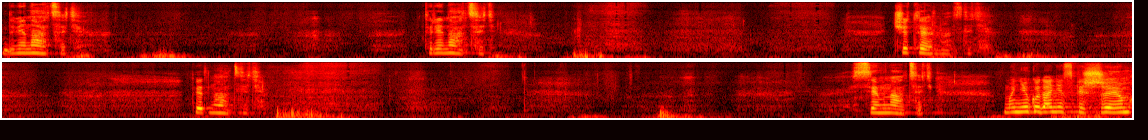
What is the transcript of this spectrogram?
Двенадцать. Тринадцать. Четырнадцать. Пятнадцать. Семнадцать. Мы никуда не спешим.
